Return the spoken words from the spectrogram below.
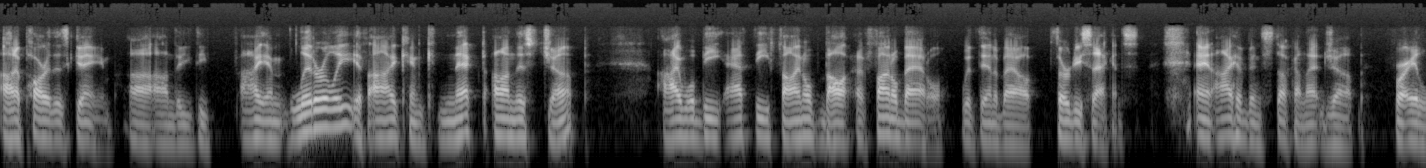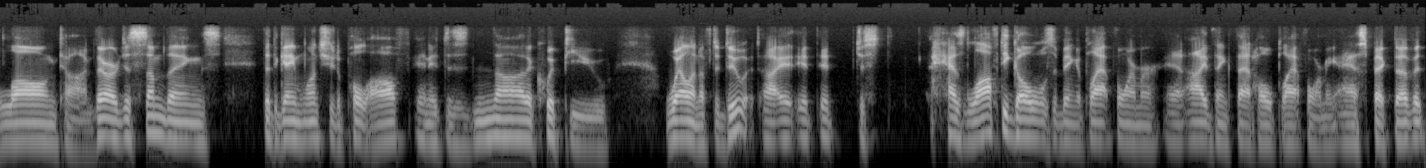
on a part of this game. Uh, on the the I am literally, if I can connect on this jump, I will be at the final uh, final battle within about 30 seconds, and I have been stuck on that jump for a long time. There are just some things that the game wants you to pull off, and it does not equip you well enough to do it. Uh, it, it, it just has lofty goals of being a platformer, and I think that whole platforming aspect of it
